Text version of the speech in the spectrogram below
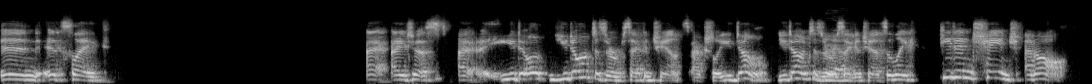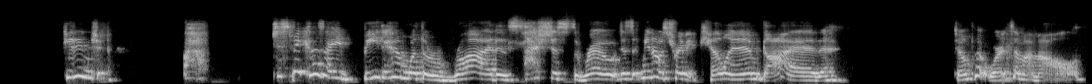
and it's like. I, I just I, you don't you don't deserve a second chance actually you don't you don't deserve yeah. a second chance and like he didn't change at all he didn't uh, just because I beat him with a rod and slashed his throat doesn't mean I was trying to kill him. God, don't put words in my mouth.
